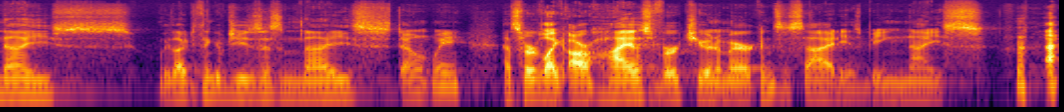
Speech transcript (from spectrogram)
nice. We like to think of Jesus as nice, don't we? That's sort of like our highest virtue in American society is being nice.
